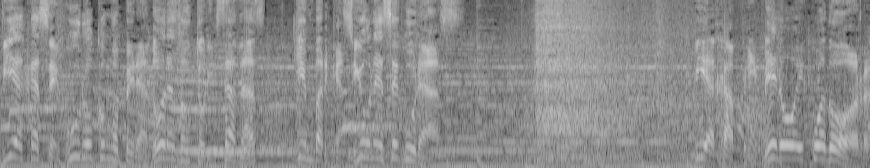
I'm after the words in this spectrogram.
Viaja seguro con operadoras autorizadas y embarcaciones seguras. Viaja primero Ecuador.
